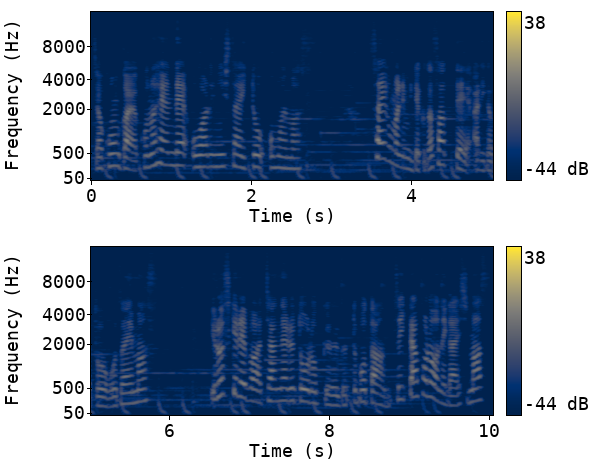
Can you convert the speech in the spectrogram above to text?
じゃあ今回はこの辺で終わりにしたいと思います。最後まで見てくださってありがとうございます。よろしければチャンネル登録、グッドボタン、Twitter フォローお願いします。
